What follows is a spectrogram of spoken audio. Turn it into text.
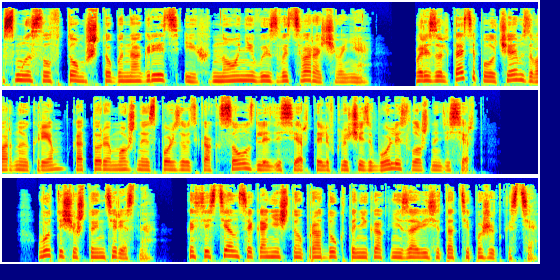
Смысл в том, чтобы нагреть их, но не вызвать сворачивание. В результате получаем заварной крем, который можно использовать как соус для десерта или включить в более сложный десерт. Вот еще что интересно. Консистенция конечного продукта никак не зависит от типа жидкости,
